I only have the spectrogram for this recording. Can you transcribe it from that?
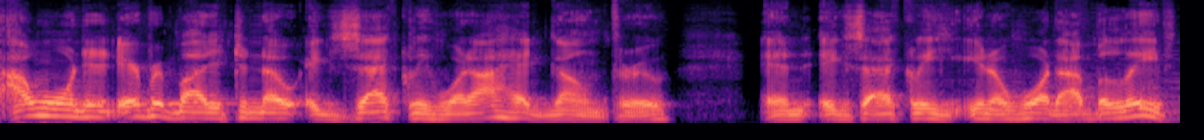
I wanted everybody to know exactly what I had gone through and exactly, you know, what I believed.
